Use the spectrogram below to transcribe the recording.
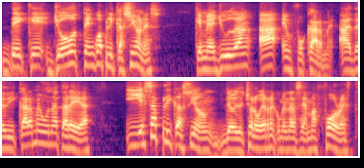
de que yo tengo aplicaciones que me ayudan a enfocarme, a dedicarme a una tarea. Y esa aplicación, de hecho la voy a recomendar, se llama Forest,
